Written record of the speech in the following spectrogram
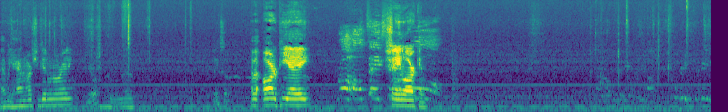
Have we had an Archie Goodwin already? Yep. No. I think so. How about RPA? Takes Shane. Larkin. I don't know if we're gonna be able to rebound. 43.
